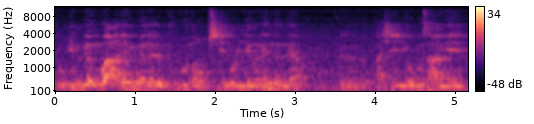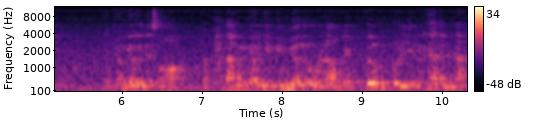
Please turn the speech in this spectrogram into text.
또 윗면과 아랫면을 구분 없이 rolling을 했는데요. 그 다시 요구사항에 변경이 돼서 그 바닥면이 윗면으로 올라오게끔 rolling을 해야 됩니다.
